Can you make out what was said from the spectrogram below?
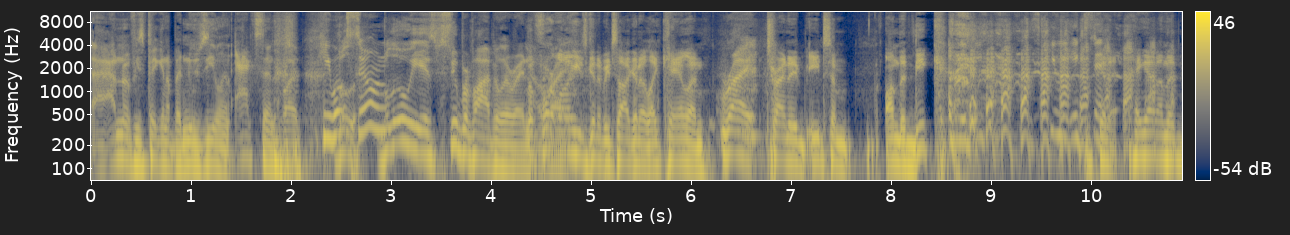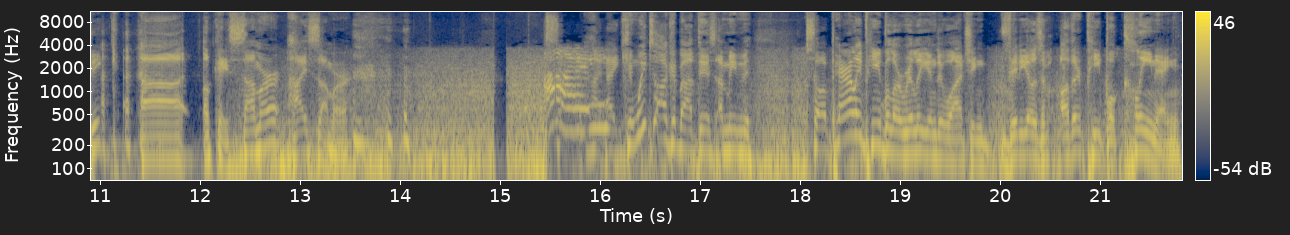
I don't know if he's picking up a New Zealand accent, but He will soon. Bluey is super popular right now. Before right? long, he's going to be talking to like Kaylin, Right. Trying to eat some on the dick. Kiwi accent. Hang out on the dick. Uh, okay, Summer. Hi, Summer. Hi. Hi, Can we talk about this? I mean, so apparently people are really into watching videos of other people cleaning.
